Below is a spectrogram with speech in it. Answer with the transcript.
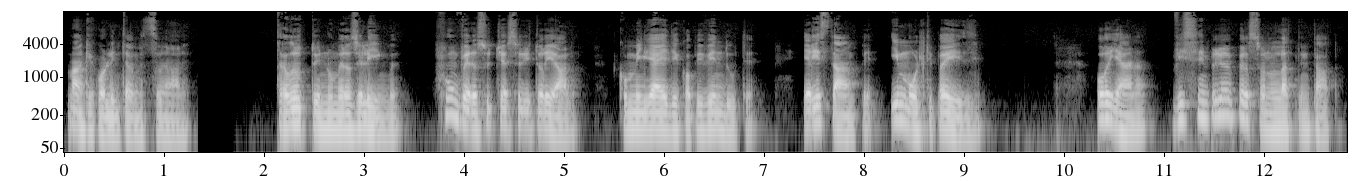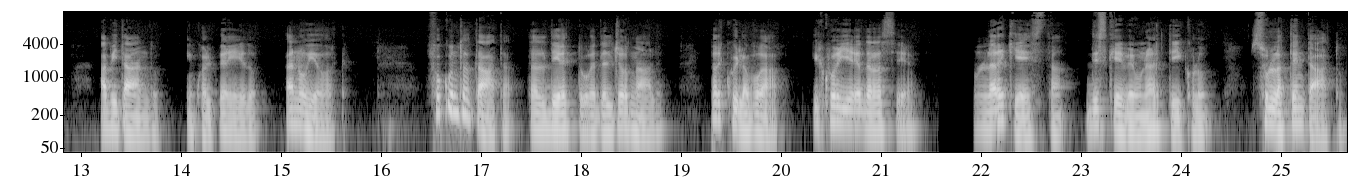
ma anche quello internazionale. Tradotto in numerose lingue, fu un vero successo editoriale con migliaia di copie vendute e ristampe in molti paesi. Oriana visse in prima persona l'attentato, abitando, in quel periodo, a New York. Fu contattata dal direttore del giornale per cui lavorava, il Corriere della Sera, con la richiesta di scrivere un articolo sull'attentato,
